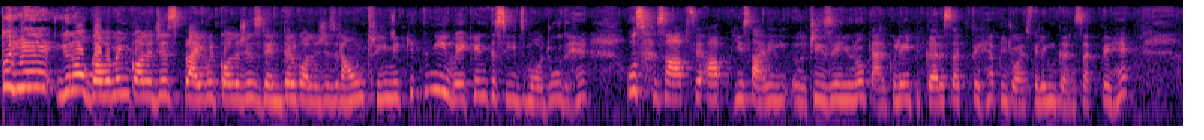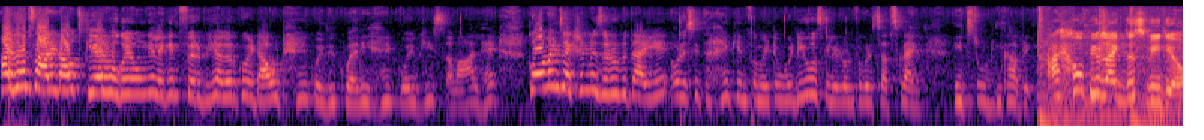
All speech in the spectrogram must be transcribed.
तो ये you know government colleges private colleges dental colleges round three में कितनी वेकेंट सीट्स मौजूद हैं, उस हिसाब से आप ये सारी चीज़ें यू नो कैलकुलेट कर सकते हैं, अपनी चॉइस फिलिंग कर सकते हैं। आई होप सारे डाउट्स क्लियर हो गए होंगे लेकिन फिर भी अगर कोई डाउट है कोई भी क्वेरी है कोई भी सवाल है कमेंट सेक्शन में ज़रूर बताइए। और इसी तरह की इन्फॉर्मेटिव वीडियोस के लिए don't forget subscribe NEET student खबरें I hope you like this video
